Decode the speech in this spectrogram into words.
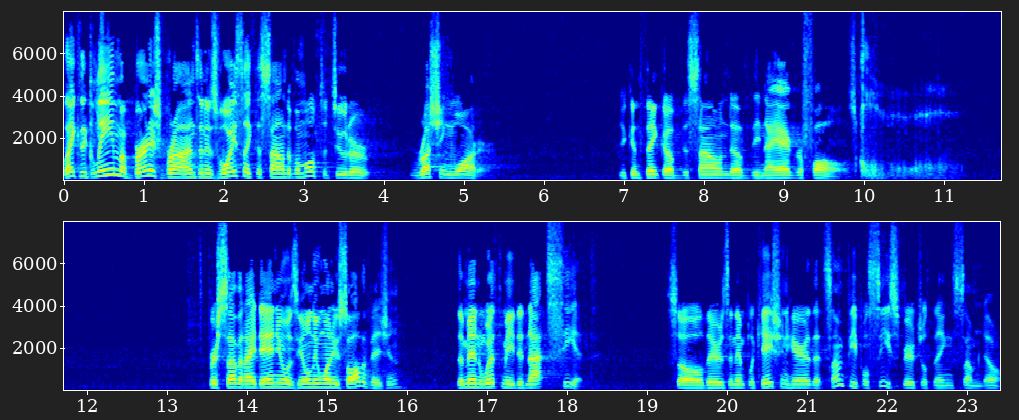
like the gleam of burnished bronze, and his voice like the sound of a multitude or rushing water. You can think of the sound of the Niagara Falls. Verse 7 I, Daniel, was the only one who saw the vision. The men with me did not see it. So there's an implication here that some people see spiritual things, some don't.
